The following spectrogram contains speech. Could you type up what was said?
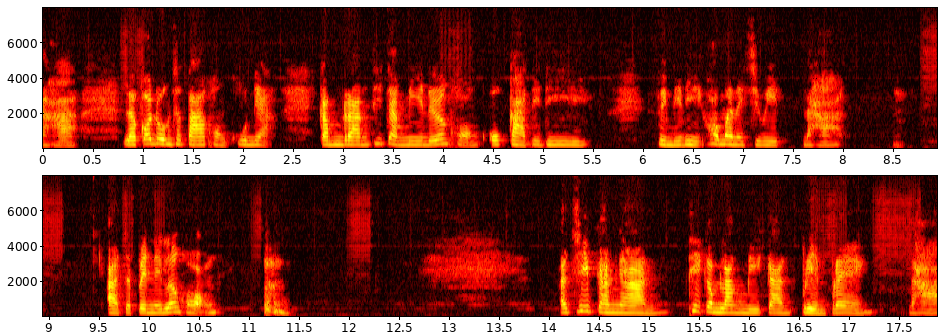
นะคะ แล้วก็ดวงชะตาของคุณเนี่ย กำลังที่จะมีเรื่องของโอกาสดีๆ สิ่งดีๆ เข้ามาในชีวิตนะคะ อาจจะเป็นในเรื่องของอาชีพการงานที่กำลังมีการเปลี่ยนแปลงนะคะ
